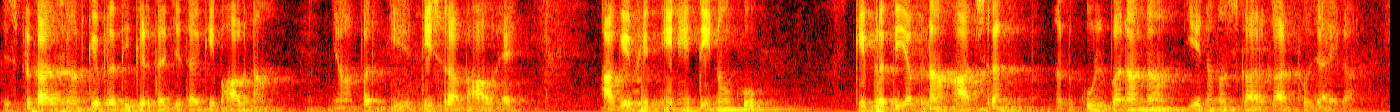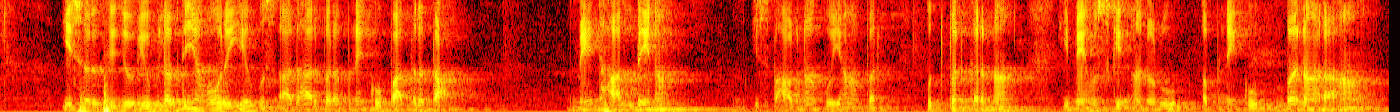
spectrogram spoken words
तो इस प्रकार से उनके प्रति कृतज्ञता की भावना। यहाँ पर ये तीसरा भाव है। आगे फिर इन्हीं तीनों को के प्रति अपना आचरण, अनुकूल बनाना, ये नमस्कार का अर्थ हो जाएगा। ईश्वर से जो भी उपलब्धियाँ हो रही है, उस आधार पर अपने को पात्रता में ढाल देना, इस भावना को यहाँ पर उत्पन्न करना कि मैं उसके अनुरूप अपने को बना रहा हूँ।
